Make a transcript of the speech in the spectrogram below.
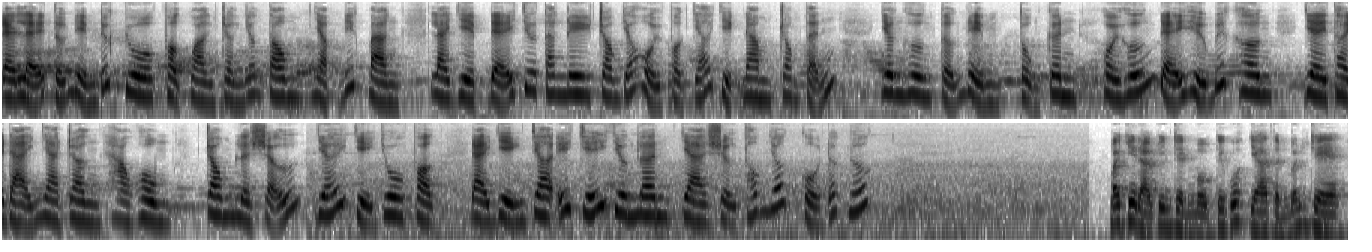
Đại lễ tưởng niệm Đức Vua Phật Hoàng Trần Nhân Tông nhập Niết Bàn là dịp để chư Tăng Ni trong Giáo hội Phật giáo Việt Nam trong tỉnh dân hương tưởng niệm, tụng kinh, hồi hướng để hiểu biết hơn về thời đại nhà Trần hào hùng trong lịch sử giới vị vua Phật đại diện cho ý chí dương lên và sự thống nhất của đất nước. Ban chỉ đạo chương trình Mục tiêu Quốc gia tỉnh Bến Tre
